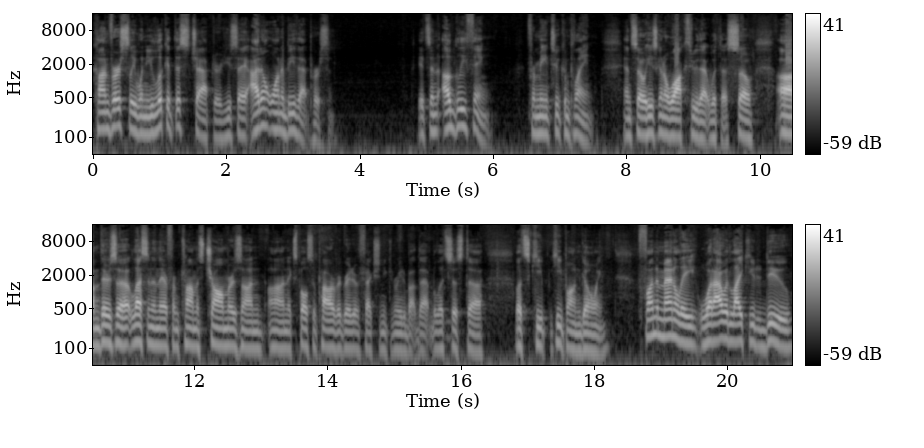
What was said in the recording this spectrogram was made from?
Conversely, when you look at this chapter, you say, I don't want to be that person. It's an ugly thing for me to complain. And so he's going to walk through that with us. So um, there's a lesson in there from Thomas Chalmers on, on expulsive power of a greater affection. You can read about that. But let's just uh, let's keep, keep on going. Fundamentally, what I would like you to do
